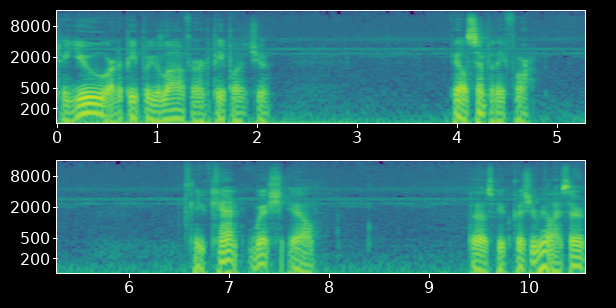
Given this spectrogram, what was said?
to you or to people you love or to people that you feel sympathy for, you can't wish ill to those people because you realize they're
